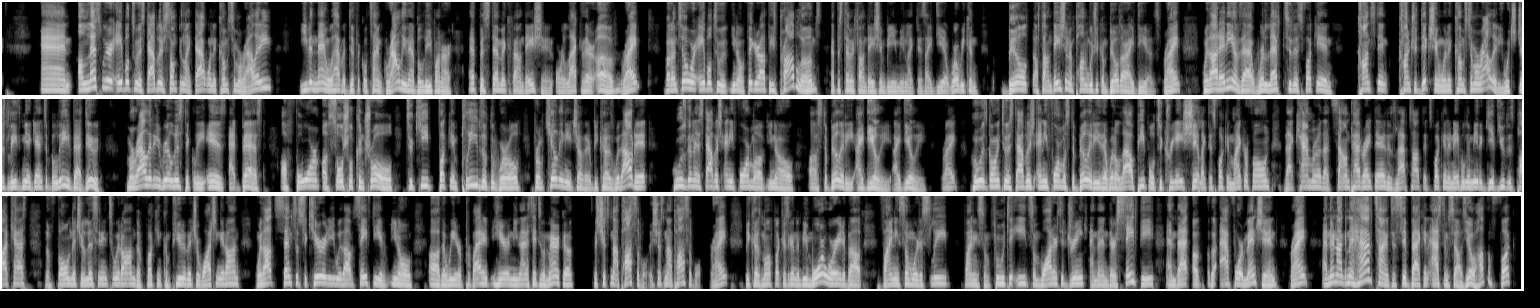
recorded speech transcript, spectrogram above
And unless we're able to establish something like that when it comes to morality, even then we'll have a difficult time grounding that belief on our epistemic foundation or lack thereof, right? But until we're able to, you know, figure out these problems, epistemic foundation being mean like this idea where we can build a foundation upon which we can build our ideas, right? Without any of that, we're left to this fucking constant contradiction when it comes to morality, which just leads me again to believe that, dude, morality realistically is at best a form of social control to keep fucking plebes of the world from killing each other because without it, who's going to establish any form of, you know, uh, stability ideally, ideally? Right? Who is going to establish any form of stability that would allow people to create shit like this fucking microphone, that camera, that sound pad right there, this laptop that's fucking enabling me to give you this podcast, the phone that you're listening to it on, the fucking computer that you're watching it on, without sense of security, without safety, you know uh, that we are provided here in the United States of America. This shit's not possible. It's just not possible, right? Because motherfuckers are going to be more worried about finding somewhere to sleep, finding some food to eat, some water to drink, and then their safety and that of the aforementioned, right? And they're not going to have time to sit back and ask themselves, yo, how the fuck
